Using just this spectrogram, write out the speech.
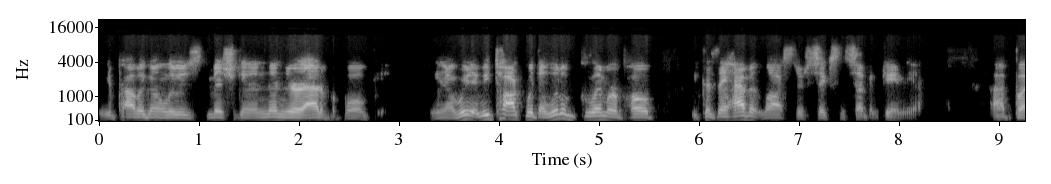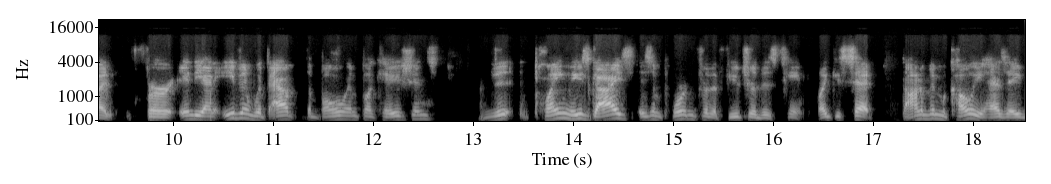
you're probably going to lose Michigan, and then you're out of a bowl game. You know, we we talked with a little glimmer of hope because they haven't lost their sixth and seventh game yet. Uh, but for Indiana, even without the bowl implications, the, playing these guys is important for the future of this team. Like you said, Donovan McCulley has a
